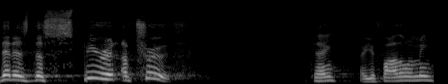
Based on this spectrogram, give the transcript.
that is the spirit of truth. Okay? Are you following me?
